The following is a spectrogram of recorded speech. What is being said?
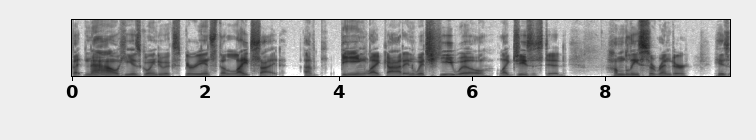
But now he is going to experience the light side of being like God, in which he will, like Jesus did, humbly surrender his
